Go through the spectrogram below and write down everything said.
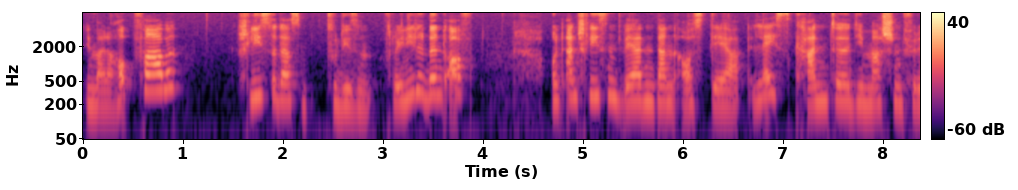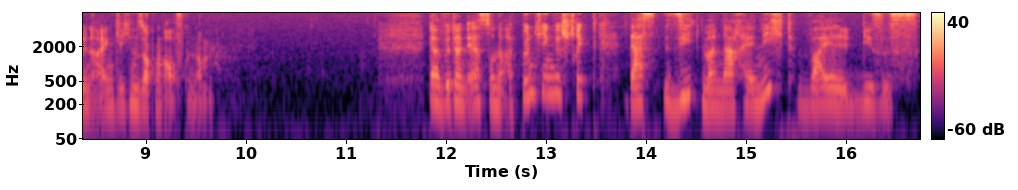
in meiner Hauptfarbe, schließe das zu diesem Bind auf und anschließend werden dann aus der Lace-Kante die Maschen für den eigentlichen Socken aufgenommen. Da wird dann erst so eine Art Bündchen gestrickt. Das sieht man nachher nicht, weil dieses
